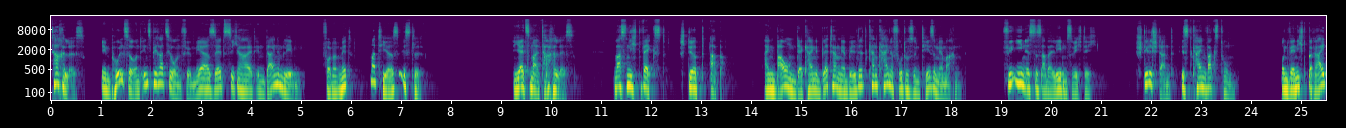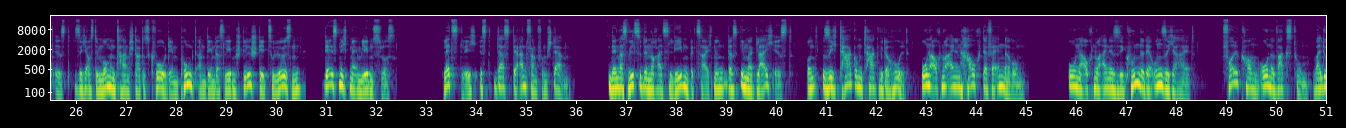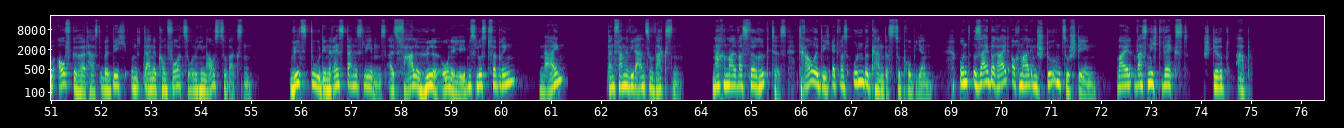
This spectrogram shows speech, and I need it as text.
Tacheles. Impulse und Inspiration für mehr Selbstsicherheit in deinem Leben. Von und mit Matthias Istl. Jetzt mal Tacheles. Was nicht wächst, stirbt ab. Ein Baum, der keine Blätter mehr bildet, kann keine Photosynthese mehr machen. Für ihn ist es aber lebenswichtig. Stillstand ist kein Wachstum. Und wer nicht bereit ist, sich aus dem momentanen Status quo, dem Punkt, an dem das Leben stillsteht, zu lösen, der ist nicht mehr im Lebensfluss. Letztlich ist das der Anfang vom Sterben. Denn was willst du denn noch als Leben bezeichnen, das immer gleich ist und sich Tag um Tag wiederholt, ohne auch nur einen Hauch der Veränderung, ohne auch nur eine Sekunde der Unsicherheit, Vollkommen ohne Wachstum, weil du aufgehört hast, über dich und deine Komfortzone hinauszuwachsen. Willst du den Rest deines Lebens als fahle Hülle ohne Lebenslust verbringen? Nein? Dann fange wieder an zu wachsen. Mache mal was Verrücktes, traue dich etwas Unbekanntes zu probieren. Und sei bereit auch mal im Sturm zu stehen, weil was nicht wächst, stirbt ab.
